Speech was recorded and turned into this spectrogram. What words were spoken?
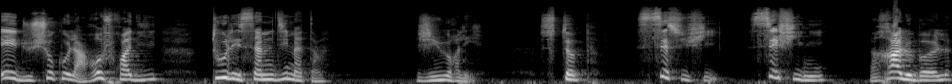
et du chocolat refroidi tous les samedis matins. J'ai hurlé. Stop, c'est suffit, c'est fini, ras le bol,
